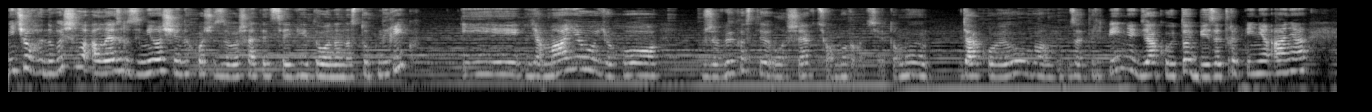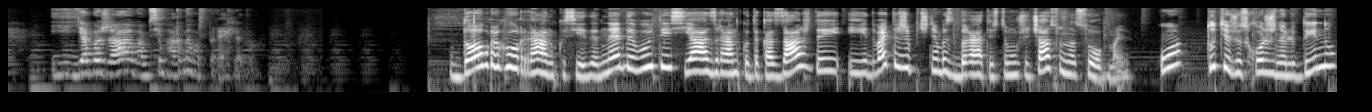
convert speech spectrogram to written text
Нічого не вийшло, але я зрозуміла, що я не хочу залишати це відео на наступний рік, і я маю його вже викласти лише в цьому році. Тому дякую вам за терпіння, дякую тобі за терпіння, Аня. І я бажаю вам всім гарного перегляду. Доброго ранку, сіде. Не дивуйтесь, я зранку така завжди. І давайте вже почнемо збиратись, тому що часу нас обмаль. О, тут я вже схожа на людину,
